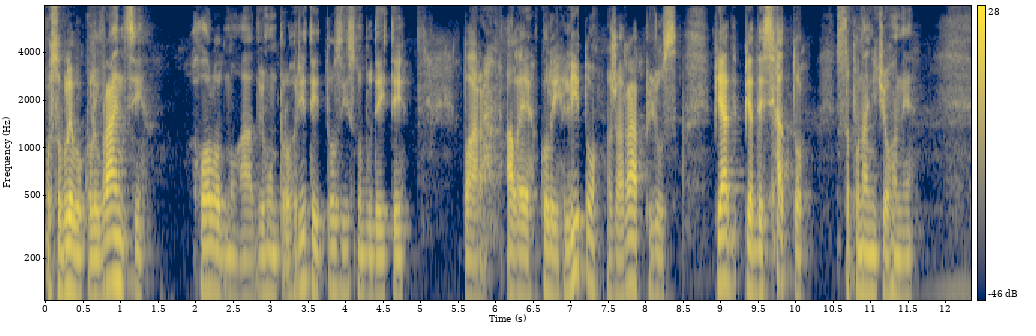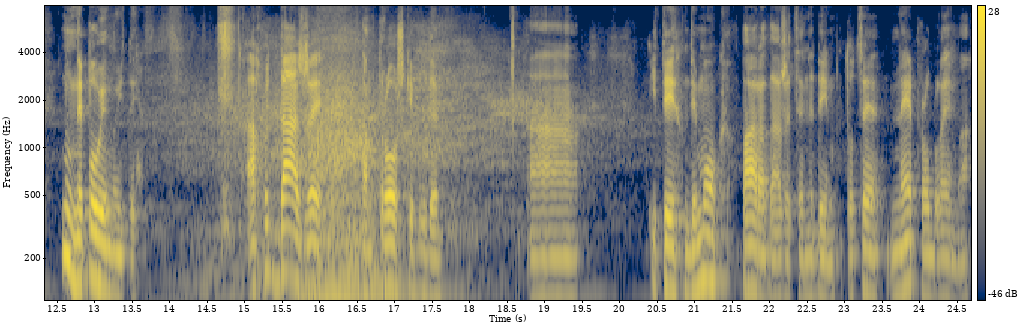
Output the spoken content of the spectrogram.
Особливо, коли вранці холодно, а двигун прогрітий, то, звісно, буде йти пара. Але коли літо, жара плюс 5 50, то сапуна нічого не, ну, не повинно йти. А хоч даже там трошки буде а, іти димок, пара даже це не дим, то це не проблема,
